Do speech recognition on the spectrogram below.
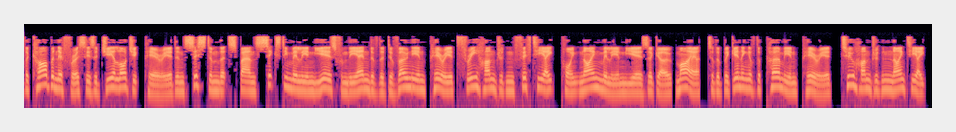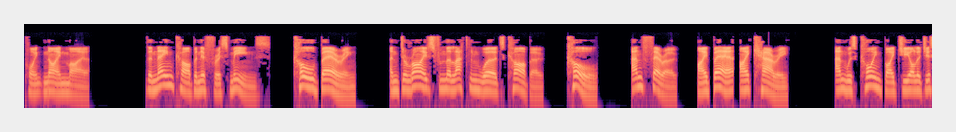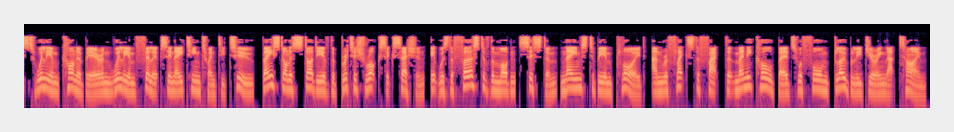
The Carboniferous is a geologic period and system that spans 60 million years from the end of the Devonian period 358.9 million years ago Maya, to the beginning of the Permian period 298.9 Maya. The name Carboniferous means coal-bearing and derives from the Latin words carbo, coal, and ferro, I bear, I carry and was coined by geologists William Conybeare and William Phillips in 1822. Based on a study of the British rock succession, it was the first of the modern system names to be employed, and reflects the fact that many coal beds were formed globally during that time.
